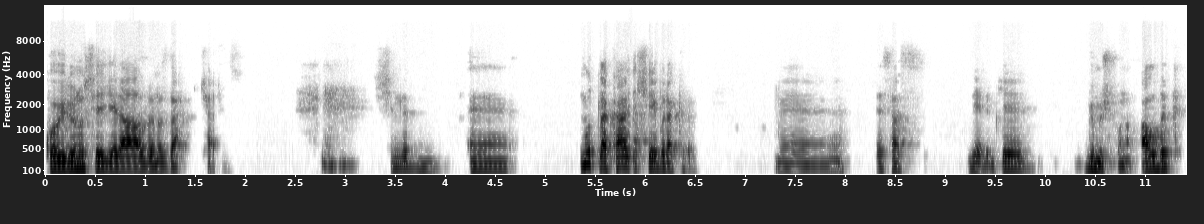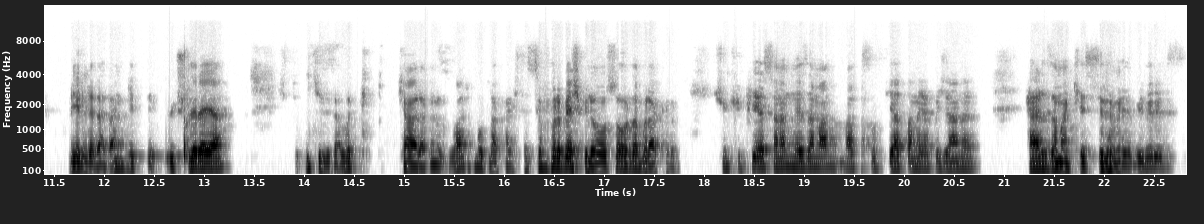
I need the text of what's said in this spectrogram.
Koyduğunuz şeyi geri aldığınızda kar yazıyor. Şimdi e, mutlaka şey bırakırım. E, esas diyelim ki gümüş fonu aldık 1 liradan gitti 3 liraya. İşte 2 liralık karımız var. Mutlaka işte 0.5 bile olsa orada bırakırım. Çünkü piyasanın ne zaman nasıl fiyatlama yapacağını her zaman kestiremeyebiliriz.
